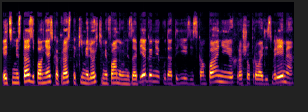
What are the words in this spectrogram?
эти места заполнять как раз такими легкими фановыми забегами забегами, куда-то ездить с компанией, хорошо проводить время.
